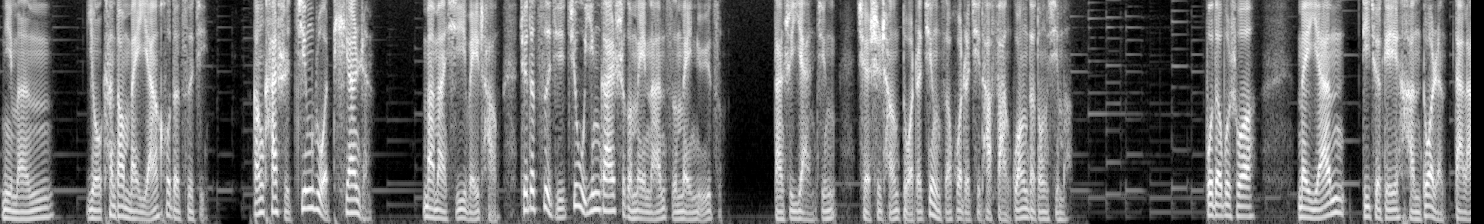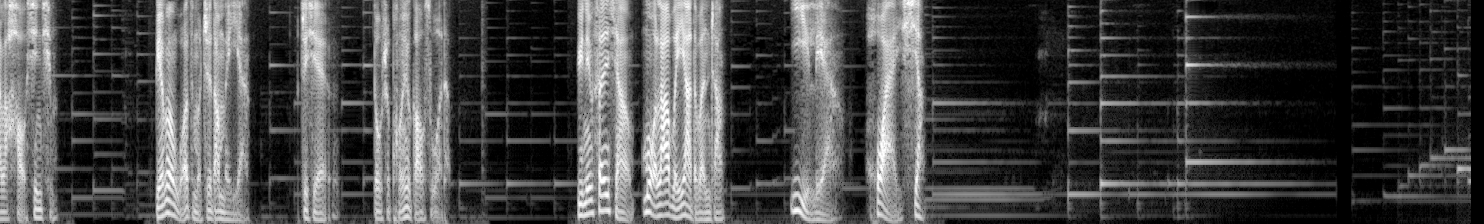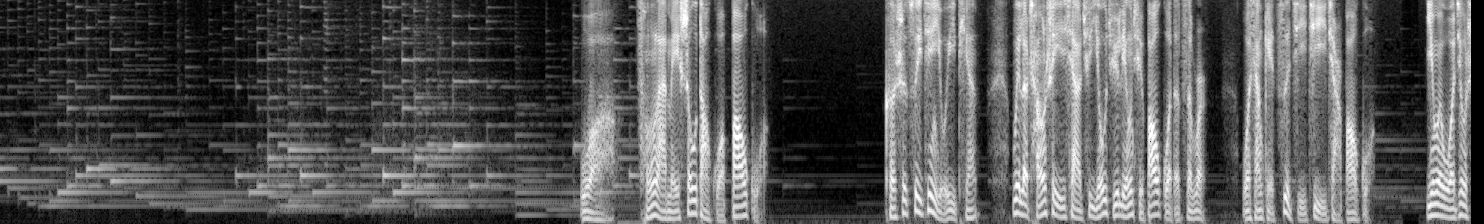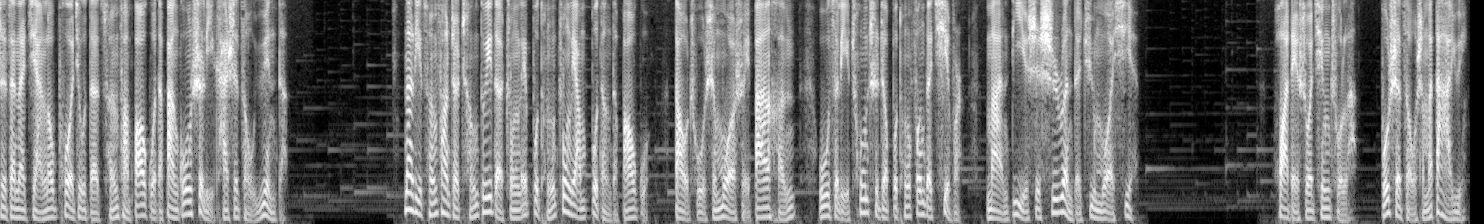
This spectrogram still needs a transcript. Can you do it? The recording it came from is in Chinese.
你们有看到美颜后的自己？刚开始惊若天人，慢慢习以为常，觉得自己就应该是个美男子、美女子，但是眼睛却时常躲着镜子或者其他反光的东西吗？不得不说，美颜的确给很多人带来了好心情。别问我怎么知道美颜，这些都是朋友告诉我的。与您分享莫拉维亚的文章。一脸坏相。我从来没收到过包裹，可是最近有一天，为了尝试一下去邮局领取包裹的滋味儿。我想给自己寄一件包裹，因为我就是在那简陋破旧的存放包裹的办公室里开始走运的。那里存放着成堆的种类不同、重量不等的包裹，到处是墨水斑痕，屋子里充斥着不通风的气味，满地是湿润的锯末屑。话得说清楚了，不是走什么大运，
